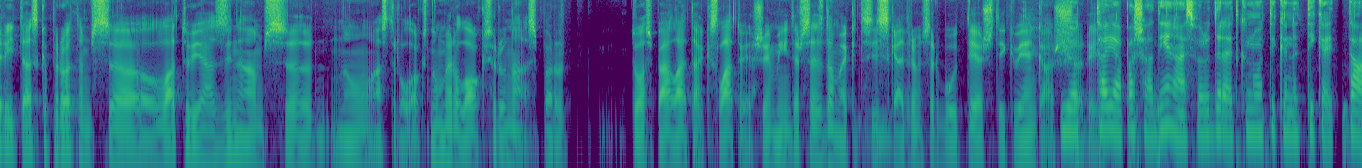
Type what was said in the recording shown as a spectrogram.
arī tas, ka, protams, uh, Latvijā zināms uh, nu, astrologs, numerologs runās par to spēlētāju, kas latviešiem interesē. Es domāju, ka tas izskaidrojums var būt tieši tik vienkāršs. Jo arī. tajā pašā dienā es varu redzēt, ka notika ne tikai tā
